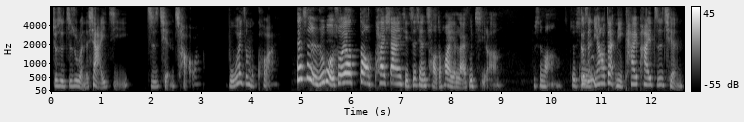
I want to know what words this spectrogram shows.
就是蜘蛛人的下一集之前炒啊，不会这么快。但是如果说要到拍下一集之前炒的话，也来不及啦。不是吗？就是，可是你要在你开拍之前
